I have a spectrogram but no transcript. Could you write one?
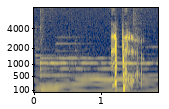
Hasta luego.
